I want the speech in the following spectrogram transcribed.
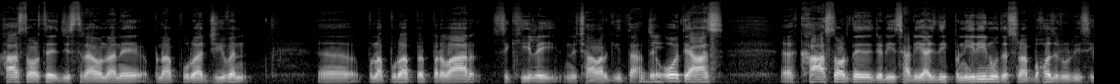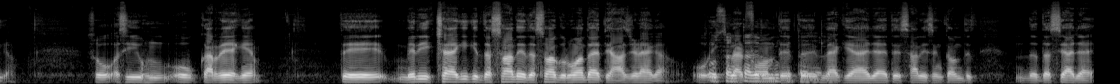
ਖਾਸ ਤੌਰ ਤੇ ਜਿਸ ਤਰ੍ਹਾਂ ਉਹਨਾਂ ਨੇ ਆਪਣਾ ਪੂਰਾ ਜੀਵਨ ਆਪਣਾ ਪੂਰਾ ਪਰਿਵਾਰ ਸਿੱਖੀ ਲਈ ਨਿਛਾਵਰ ਕੀਤਾ ਤੇ ਉਹ ਇਤਿਹਾਸ ਖਾਸ ਤੌਰ ਤੇ ਜਿਹੜੀ ਸਾਡੀ ਅੱਜ ਦੀ ਪਨੀਰੀ ਨੂੰ ਦੱਸਣਾ ਬਹੁਤ ਜ਼ਰੂਰੀ ਸੀਗਾ। ਸੋ ਅਸੀਂ ਹੁਣ ਉਹ ਕਰ ਰਹੇ ਹੈਗੇ ਆ ਤੇ ਮੇਰੀ ਇੱਛਾ ਹੈਗੀ ਕਿ ਦਸਾਂ ਦੇ ਦਸਵਾਂ ਗੁਰੂਆਂ ਦਾ ਇਤਿਹਾਸ ਜਿਹੜਾ ਹੈਗਾ ਉਹ ਇੱਕ ਪਲੇਟਫਾਰਮ ਤੇ। ਲੈ ਕੇ ਆਇਆ ਜਾਏ ਤੇ ਸਾਰੀ ਸੰਗਤਾਂ ਨੂੰ ਦੱਸਿਆ ਜਾਏ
